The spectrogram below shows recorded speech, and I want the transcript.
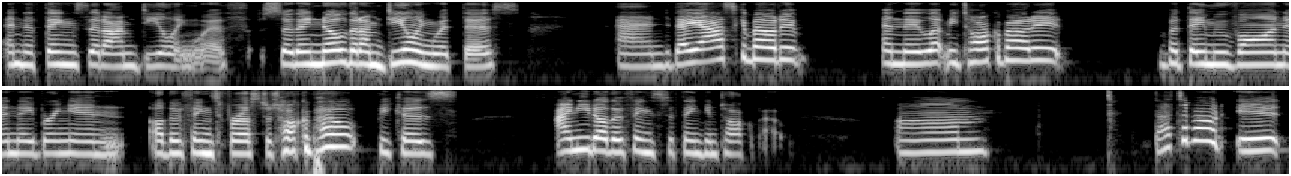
and the things that I'm dealing with. So they know that I'm dealing with this and they ask about it and they let me talk about it, but they move on and they bring in other things for us to talk about because I need other things to think and talk about. Um that's about it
